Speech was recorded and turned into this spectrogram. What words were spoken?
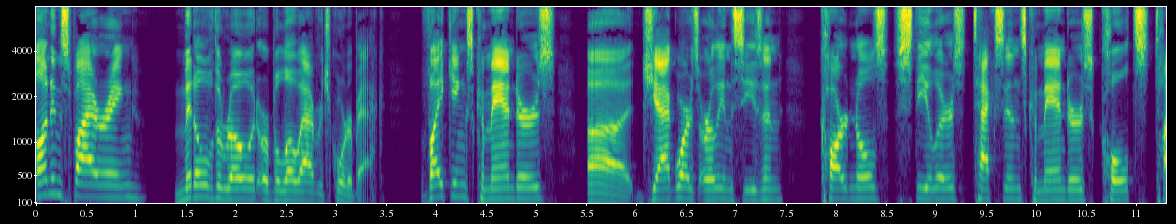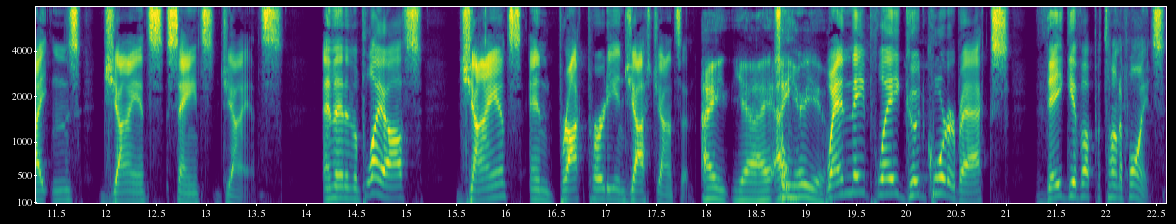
uninspiring, middle of the road or below average quarterback. Vikings, Commanders, uh, Jaguars early in the season, Cardinals, Steelers, Texans, Commanders, Colts, Titans, Giants, Saints, Giants. And then in the playoffs, Giants and Brock Purdy and Josh Johnson. I yeah, I, So I hear you. When they play good quarterbacks, they give up a ton of points.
